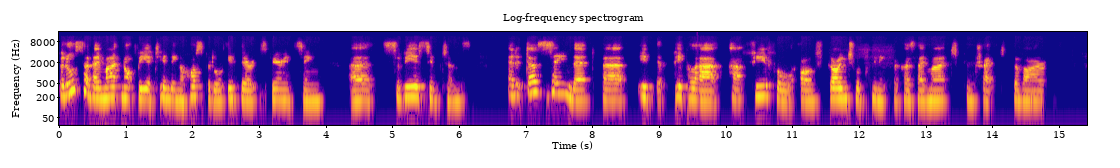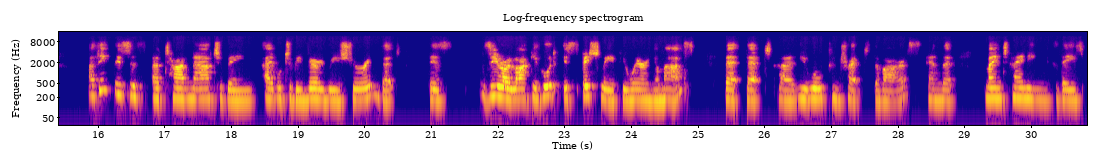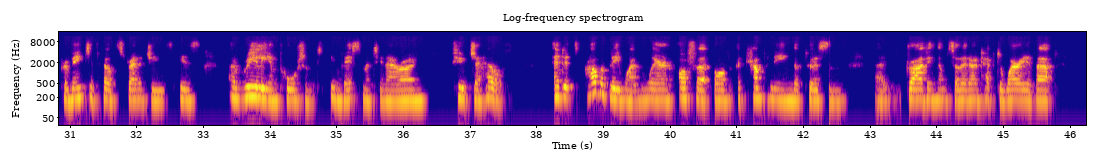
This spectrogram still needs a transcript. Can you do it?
but also they might not be attending a hospital if they're experiencing uh, severe symptoms. And it does seem that uh, it, people are, are fearful of going to a clinic because they might contract the virus. I think this is a time now to be able to be very reassuring that there's zero likelihood, especially if you're wearing a mask, that that uh, you will contract the virus, and that maintaining these preventive health strategies is a really important investment in our own future health. And it's probably one where an offer of accompanying the person uh, driving them so they don't have to worry about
